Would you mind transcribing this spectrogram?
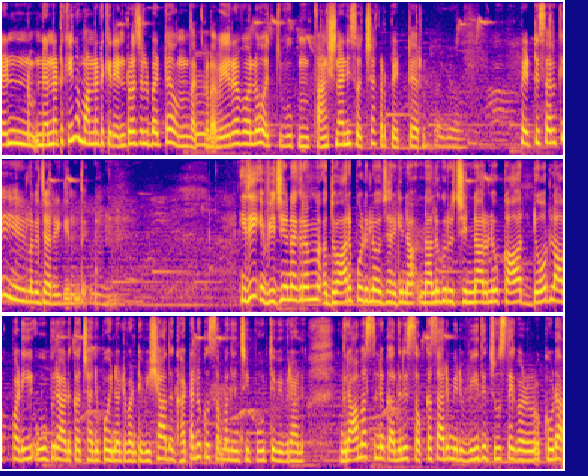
రెండు నిన్నటికి మొన్నటికి రెండు రోజులు బట్టే ఉంది అక్కడ. వేరే వాళ్ళు వచ్చి ఫంక్షన్ అనేసి వచ్చి అక్కడ పెట్టారు. పెట్టేసరికి ఇలాగ జరిగింది. ఇది విజయనగరం ద్వారపూడిలో జరిగిన నలుగురు చిన్నారులు కార్ డోర్ లాక్ పడి ఊపిరాడుక చనిపోయినటువంటి విషాద ఘటనకు సంబంధించి పూర్తి వివరాలు. గ్రామస్తులను కదిలిస్తే ఒక్కసారి మీరు వీధి చూస్తే కూడా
